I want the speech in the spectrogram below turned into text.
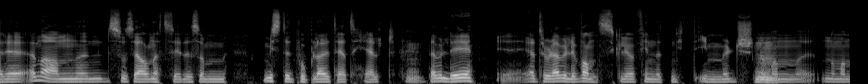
er en annen sosial nettside som mistet popularitet helt. Mm. Det er veldig Jeg tror det er veldig vanskelig å finne et nytt image når, Mm. man, når man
